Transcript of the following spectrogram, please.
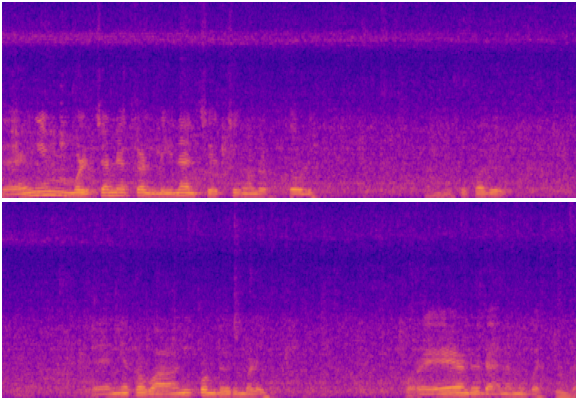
തേങ്ങയും വെളിച്ചെണ്ണയൊക്കെ ഉള്ളതിനനുസരിച്ച് നിങ്ങൾ എടുത്തോളി. നമുക്കിപ്പോൾ അത് തേങ്ങയൊക്കെ വാങ്ങിക്കൊണ്ടുവരുമ്പോഴേ കുറേ ഉണ്ട് ഇടാനൊന്നും പറ്റില്ല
